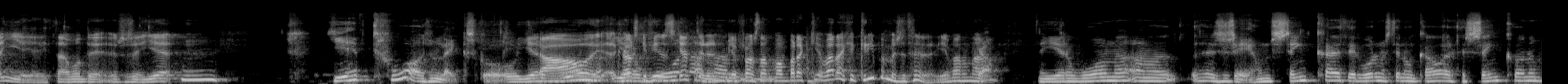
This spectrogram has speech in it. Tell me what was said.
æj, það vondi, og segja, ég, Ég hef trú á þessum leik sko og ég er já, að vona ég er kannski að finnst vona skemmtun, en að mér hann- fannst að ekki, var ekki að grípa með þessi trailer, ég var hann Já, að, en ég er að vona að þessi segi, hún senkaði þeir voru með styrna og gáði þeir senkaði honum.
